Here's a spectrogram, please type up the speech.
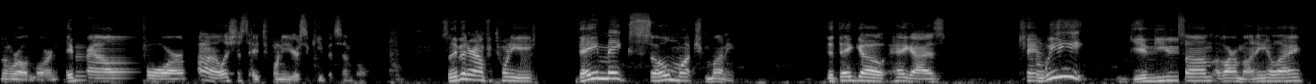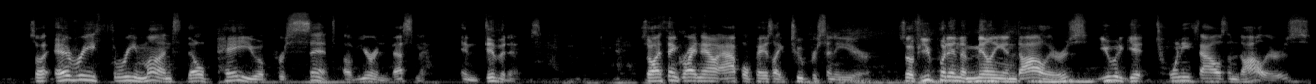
in the world, Lauren. They've been around for I don't know, let's just say 20 years to keep it simple. So they've been around for 20 years. They make so much money that they go, hey guys, can we give you some of our money away? So every three months, they'll pay you a percent of your investment in dividends. So I think right now Apple pays like 2% a year. So if you put in a million dollars, you would get $20,000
